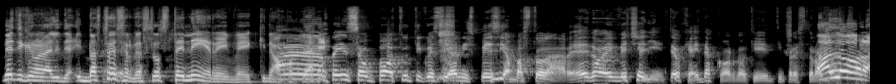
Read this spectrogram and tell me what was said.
vedi, che non hai l'idea. Il bastone serve a sostenere i vecchi no, ah, pensa un po' a tutti questi anni spesi a bastonare. Eh, no invece niente ok da d'accordo, ti, ti presterò. Allora,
